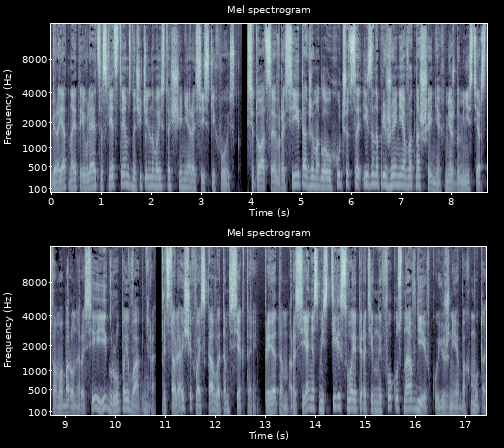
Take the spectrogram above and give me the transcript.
Вероятно, это является следствием значительного истощения российских войск. Ситуация в России также могла ухудшиться из-за напряжения в отношениях между Министерством обороны России и группой Вагнера, представляющих войска в этом секторе. При этом россияне сместили свой оперативный фокус на Авдеевку, южнее Бахмута Бахмута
